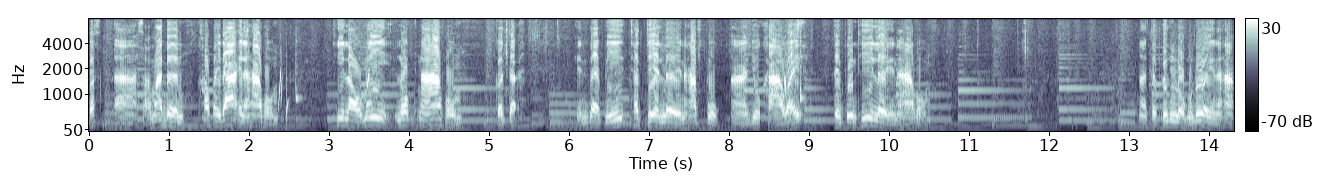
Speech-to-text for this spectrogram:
ก็าสามารถเดินเข้าไปได้นะครับผม ที่เราไม่ลกนะครับผมก็จะเห็นแบบนี้ชัดเจนเลยนะครับ ปลูกอ่าโยคาไว้เต็มพื้นที่เลยนะครับผม น่าจะเพึ่งลงด้วยนะครับ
